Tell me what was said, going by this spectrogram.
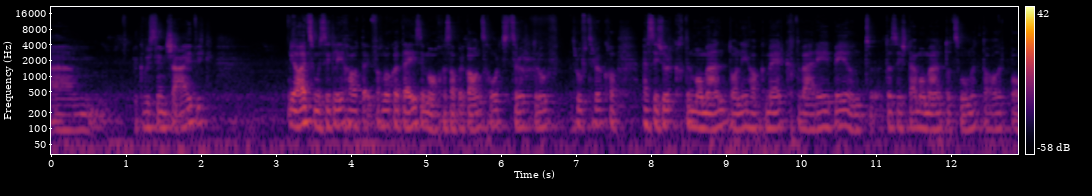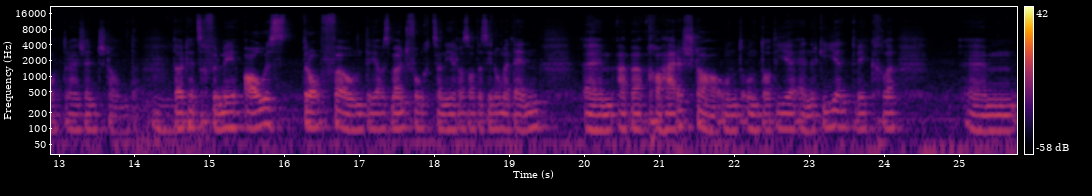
ähm, eine gewisse Entscheidung. Ja, jetzt muss ich gleich halt einfach noch diese machen, aber ganz kurz zurück darauf, darauf zurückkommen. Es ist wirklich der Moment, wo ich habe gemerkt habe, wer ich bin und das ist der Moment, wo das Mummentaler Porträt ist entstanden. Mhm. Dort hat sich für mich alles getroffen und ich als Mensch funktioniere so, dass ich nur dann ähm, eben kann herstehen und, und auch diese Energie entwickeln ähm,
